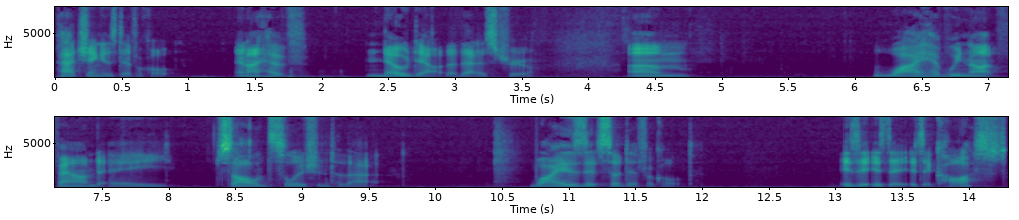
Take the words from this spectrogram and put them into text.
patching is difficult and i have no doubt that that is true. Um why have we not found a solid solution to that why is it so difficult is it is it is it cost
